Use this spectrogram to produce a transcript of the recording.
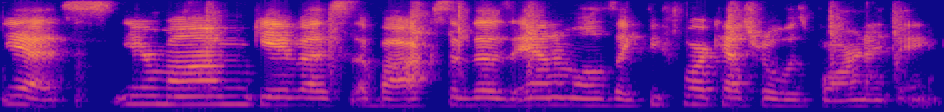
Yes, your mom gave us a box of those animals like before Kestrel was born, I think.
